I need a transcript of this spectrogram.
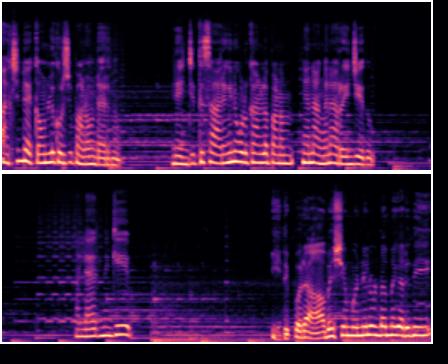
അച്ഛന്റെ അക്കൗണ്ടിൽ കുറച്ച് പണം ഉണ്ടായിരുന്നു. രഞ്ജിത്ത് സാരംഗിന് കൊടുക്കാനുള്ള പണം ഞാൻ അങ്ങനെ അറേഞ്ച് ചെയ്തു. അല്ലായിരുന്നെങ്കിൽ ഇതിപ്പോ ഒരു ആവശ്യം മുന്നിലുണ്ടെന്ന് കരുതി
